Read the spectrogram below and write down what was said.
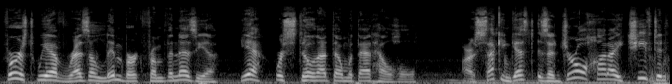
First, we have Reza Limburg from Venezia. Yeah, we're still not done with that hellhole. Our second guest is a Jiralhanae chieftain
